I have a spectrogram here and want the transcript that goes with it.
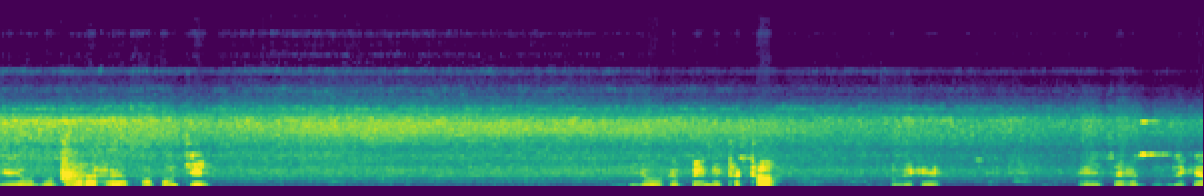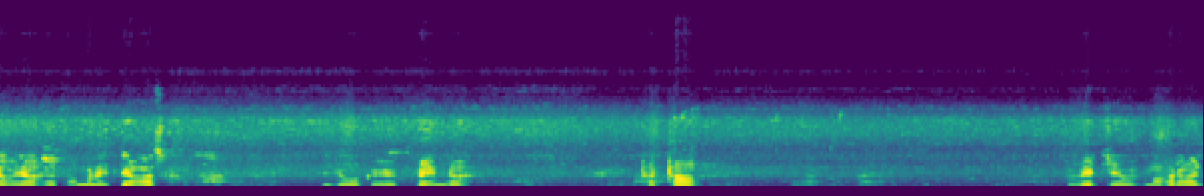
ਇਹ ਉਹ ਗੁਰਦੁਆਰਾ ਹੈ, ਆਪਾਂ ਪਹੁੰਚੇ। ਜੋ ਕਿ ਪਿੰਡ ਠੱਠਾ ਵਿਖੇ ਇਹ ਸਾਹਿਬ ਲਿਖਿਆ ਹੋਇਆ ਹੈ, ਸਾਹਮਣੇ ਇਤਿਹਾਸ, ਜੋ ਕਿ ਪਿੰਡ ਠੱਠਾ ਵਿੱਚ ਮਹਾਰਾਜ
